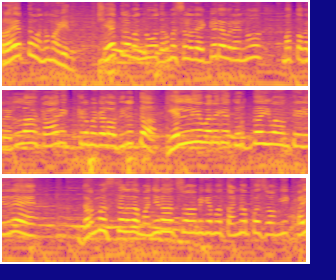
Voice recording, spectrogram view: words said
ಪ್ರಯತ್ನವನ್ನು ಮಾಡಿದರು. ಕ್ಷೇತ್ರವನ್ನು, ಧರ್ಮಸ್ಥಳದ ಹೆಗ್ಗಡೆಯವರನ್ನು ಮತ್ತು ಅವರೆಲ್ಲ ಕಾರ್ಯಕ್ರಮಗಳ ವಿರುದ್ಧ ಎಲ್ಲಿವರೆಗೆ ದುರ್ದೈವ ಅಂತ ಹೇಳಿದರೆ ಧರ್ಮಸ್ಥಳದ ಮಂಜುನಾಥ ಸ್ವಾಮಿಗೆ ಮತ್ತು ಅಣ್ಣಪ್ಪ ಸ್ವಾಮಿಗೆ ಕೈ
